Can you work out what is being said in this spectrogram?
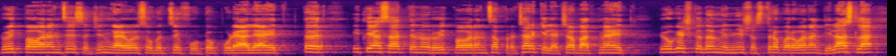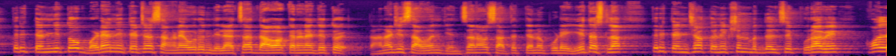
रोहित पवारांचे सचिन गायवळ सोबतचे फोटो पुढे आले आहेत. तर इतिहासात त्यानं रोहित पवारांचा प्रचार केल्याच्या बातम्या आहेत. योगेश कदम यांनी शस्त्र परवाना दिला असला तरी त्यांनी तो बड्या नेत्याच्या सांगण्यावरून दिल्याचा दावा करण्यात येतोय. तानाजी सावंत यांचं नाव सातत्यानं पुढे येत असलं तरी त्यांच्या कनेक्शनबद्दलचे पुरावे कॉल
